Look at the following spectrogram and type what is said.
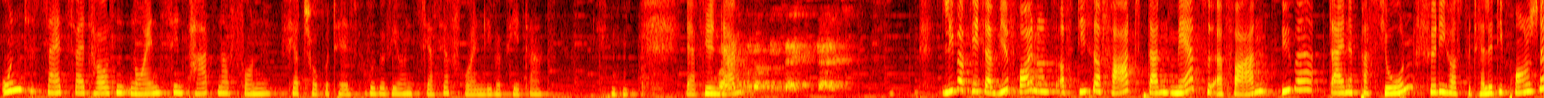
und seit 2019 Partner von Fairjob Hotels, worüber wir uns sehr, sehr freuen, lieber Peter. Ja, vielen Dank. Lieber Peter, wir freuen uns auf dieser Fahrt dann mehr zu erfahren über deine Passion für die Hospitality-Branche,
